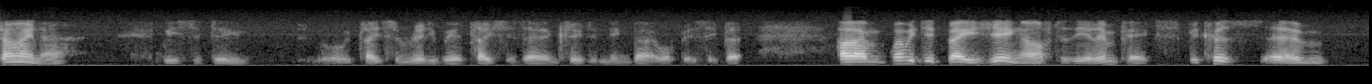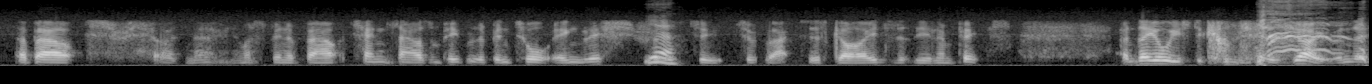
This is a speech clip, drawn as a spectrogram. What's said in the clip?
China, we used to do. Well, we played some really weird places there, including Ningbo, obviously. But um, when we did Beijing after the Olympics, because um, about I don't know, there must have been about ten thousand people had been taught English Yeah. to to act as guides at the Olympics, and they all used to come to the show, and they,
